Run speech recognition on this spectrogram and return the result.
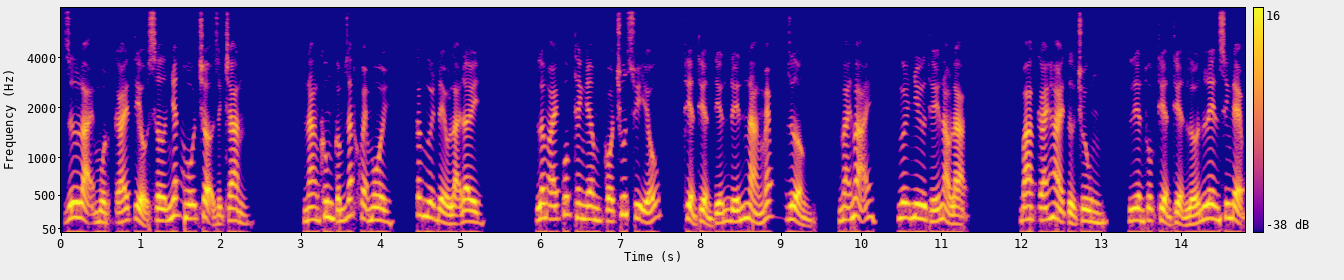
dư lại một cái tiểu sơ nhất hỗ trợ dịch chăn. Nàng không cấm dắt khoe môi, các ngươi đều lại đây. Lâm ái quốc thanh âm có chút suy yếu, thiển thiển tiến đến nàng mép giường, mãi mãi, ngươi như thế nào lạc? Ba cái hài tử chung, liền thuộc thiển thiển lớn lên xinh đẹp,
